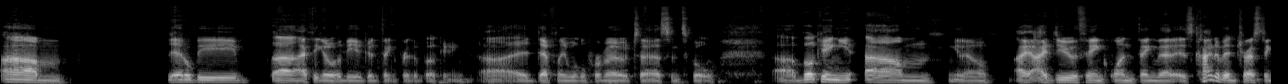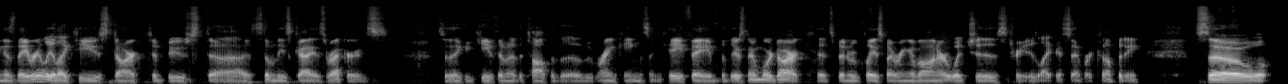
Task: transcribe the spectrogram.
um, it'll be. Uh, I think it'll be a good thing for the booking. Uh, it definitely will promote uh, Sensical uh, booking. Um, you know, I, I do think one thing that is kind of interesting is they really like to use Dark to boost uh, some of these guys' records, so they could keep them at the top of the rankings and kayfabe. But there's no more Dark. It's been replaced by Ring of Honor, which is treated like a separate company. So,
